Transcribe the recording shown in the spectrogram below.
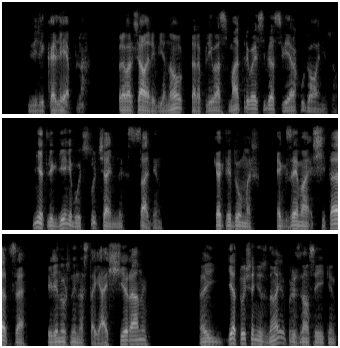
— Великолепно! — проворчал Ребьянов, торопливо осматривая себя сверху донизу. — Нет ли где-нибудь случайных ссадин? — Как ты думаешь, экзема считается или нужны настоящие раны? — Я точно не знаю, — признался Икин.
